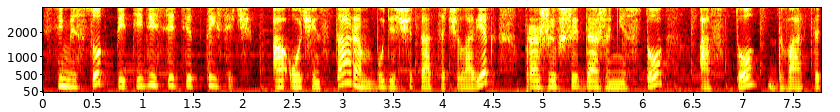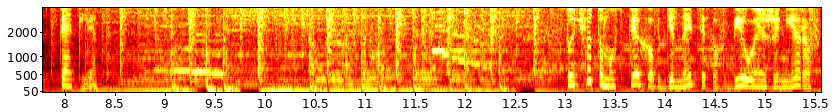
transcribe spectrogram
750 тысяч, а очень старым будет считаться человек, проживший даже не 100, а 125 лет. Учетом успехов генетиков, биоинженеров,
